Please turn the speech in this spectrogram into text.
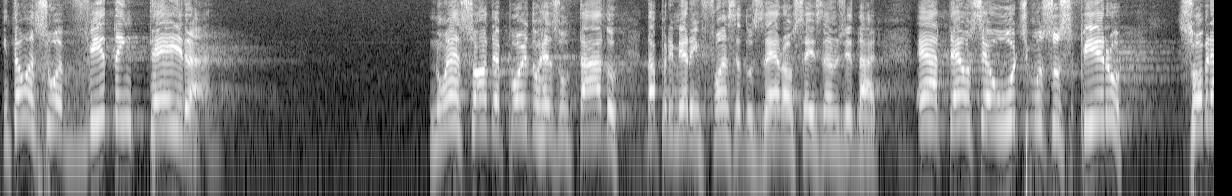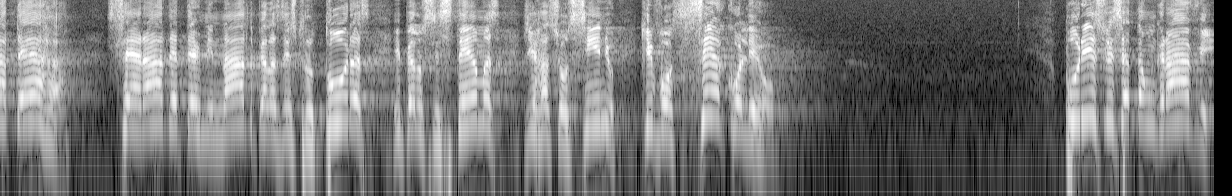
Então a sua vida inteira, não é só depois do resultado da primeira infância, dos zero aos seis anos de idade, é até o seu último suspiro sobre a terra, será determinado pelas estruturas e pelos sistemas de raciocínio que você acolheu. Por isso isso é tão grave.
